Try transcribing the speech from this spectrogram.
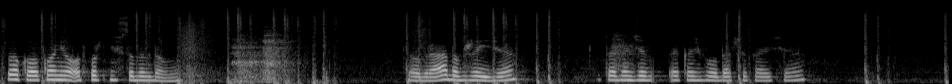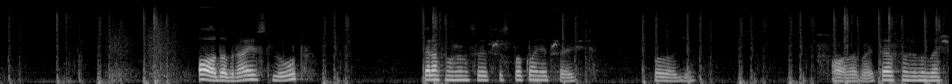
Spoko, koniu, odpoczniesz sobie w domu. Dobra, dobrze idzie. Tutaj będzie jakaś woda, czekajcie. O, dobra, jest lód. Teraz możemy sobie przy spokojnie przejść po lodzie. O, dobra, teraz możemy gnać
